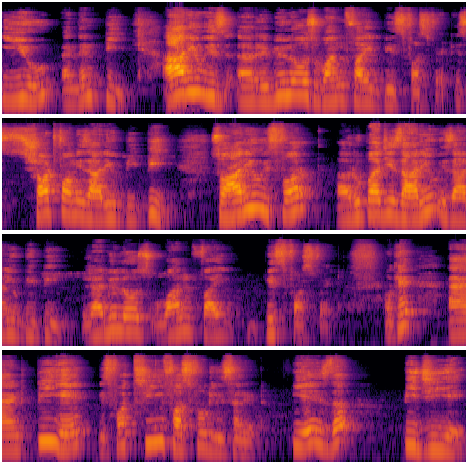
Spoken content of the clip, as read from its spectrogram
RU and then P. RU is uh, ribulose 1,5 bis phosphate. Its short form is RUBP. So RU is for uh, Rupaji is RU is RUBP. Ribulose 1,5 bis phosphate. Okay. And PA is for 3 phosphoglycerate. PA is the PGA.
